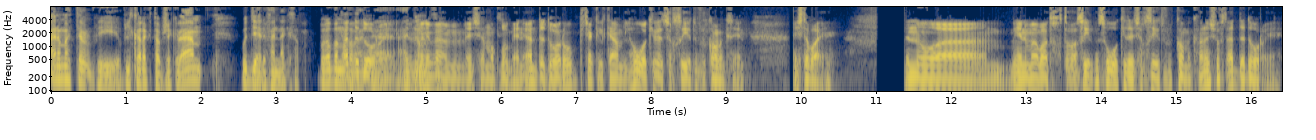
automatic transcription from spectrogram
أنا مهتم في في ال character بشكل عام ودي أعرف عنه أكثر. بغض النظر أدى دوره يعني ماني فاهم إيش المطلوب يعني. أدى دوره بشكل كامل. هو كذا شخصيته في الكوميكس يعني. إيش تبغى يعني؟ انه يعني ما أبغى أدخل تفاصيل بس هو كذا شخصيته في الكوميك فأنا شفت أدى دوره يعني.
